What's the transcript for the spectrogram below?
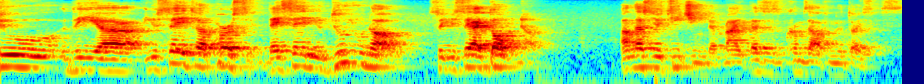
To the uh, you say to a person, they say to you, "Do you know?" So you say, "I don't know," unless you're teaching them, right? This is, comes out from the Toises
